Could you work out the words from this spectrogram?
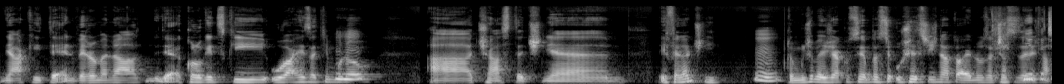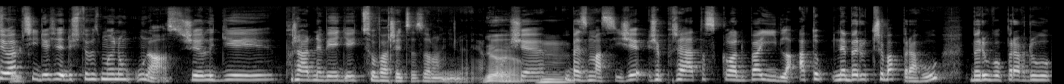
nějaký ty environmentální, ekologické úvahy zatím mm-hmm. budou a částečně i finanční. Hmm. To může být, že jako si prostě ušetříš na to a jednou za čas si Mně třeba přijde, že když to vezmu jenom u nás, že lidi pořád nevědějí, co vařit ze zeleniny. Jako, jo, jo. Že hmm. bez masí, že, že pořád ta skladba jídla. A to neberu třeba Prahu, beru opravdu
